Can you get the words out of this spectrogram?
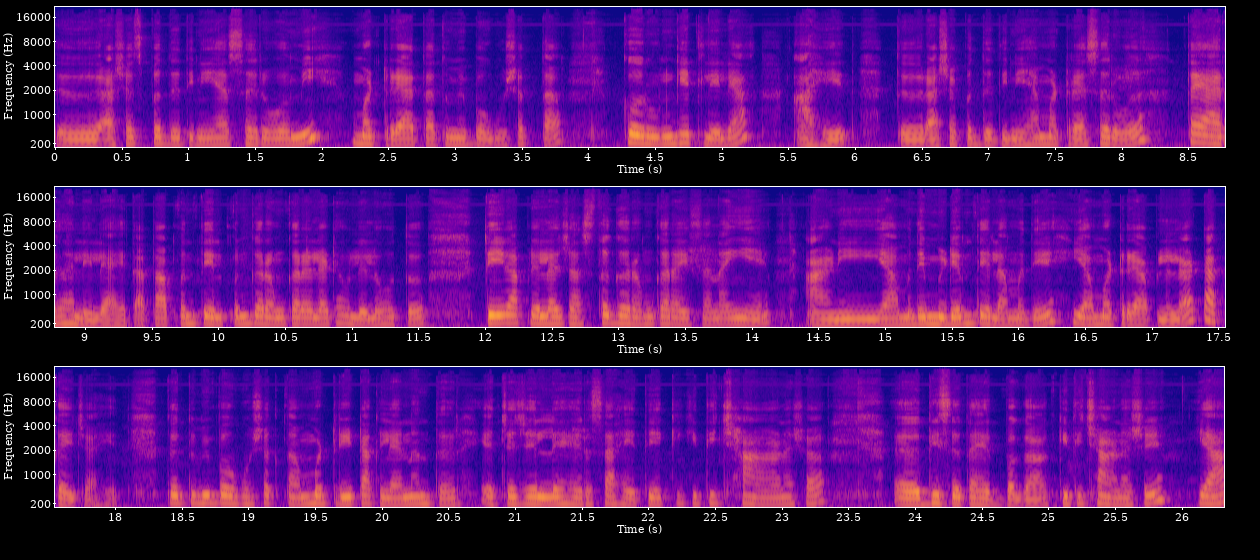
तर अशाच पद्धतीने या सर्व मी मटऱ्या आता तुम्ही बघू शकता करून घेतलेल्या आहेत. तर अशा पद्धतीने ह्या मटऱ्या सर्व तयार झालेले आहेत. आता आपण तेल पण गरम करायला ठेवलेलं होतं. तेल आपल्याला जास्त गरम करायचं नाही आहे आणि यामध्ये मिडियम तेलामध्ये या मटऱ्या आपल्याला टाकायच्या आहेत. तर तुम्ही बघू शकता मटरी टाकल्यानंतर याचे जे लेहर्स आहेत ते की किती छान अशा दिसत आहेत बघा. किती छान असे या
